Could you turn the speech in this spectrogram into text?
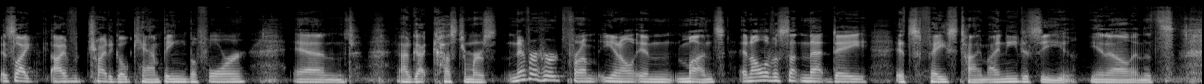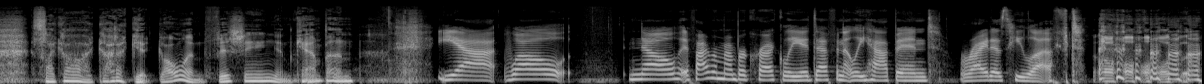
it's like I've tried to go camping before and I've got customers never heard from, you know, in months. And all of a sudden that day it's FaceTime. I need to see you, you know, and it's, it's like, oh, I got to get going fishing and camping. Yeah. Well, no, if I remember correctly, it definitely happened right as he left. oh,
